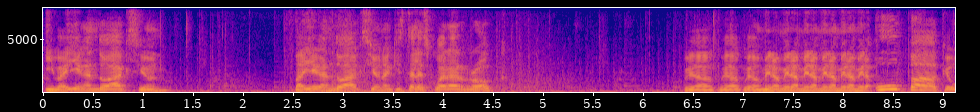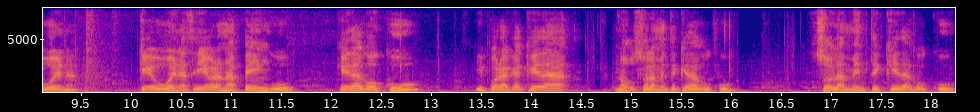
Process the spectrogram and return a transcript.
Y va llegando Action. Va llegando Action. Aquí está la escuadra Rock. Cuidado, cuidado, cuidado. Mira, mira, mira, mira, mira, mira. ¡Upa! ¡Qué buena! ¡Qué buena! Se llevaron a Pengu. Queda Goku. Y por acá queda... No, solamente queda Goku. Solamente queda Goku.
